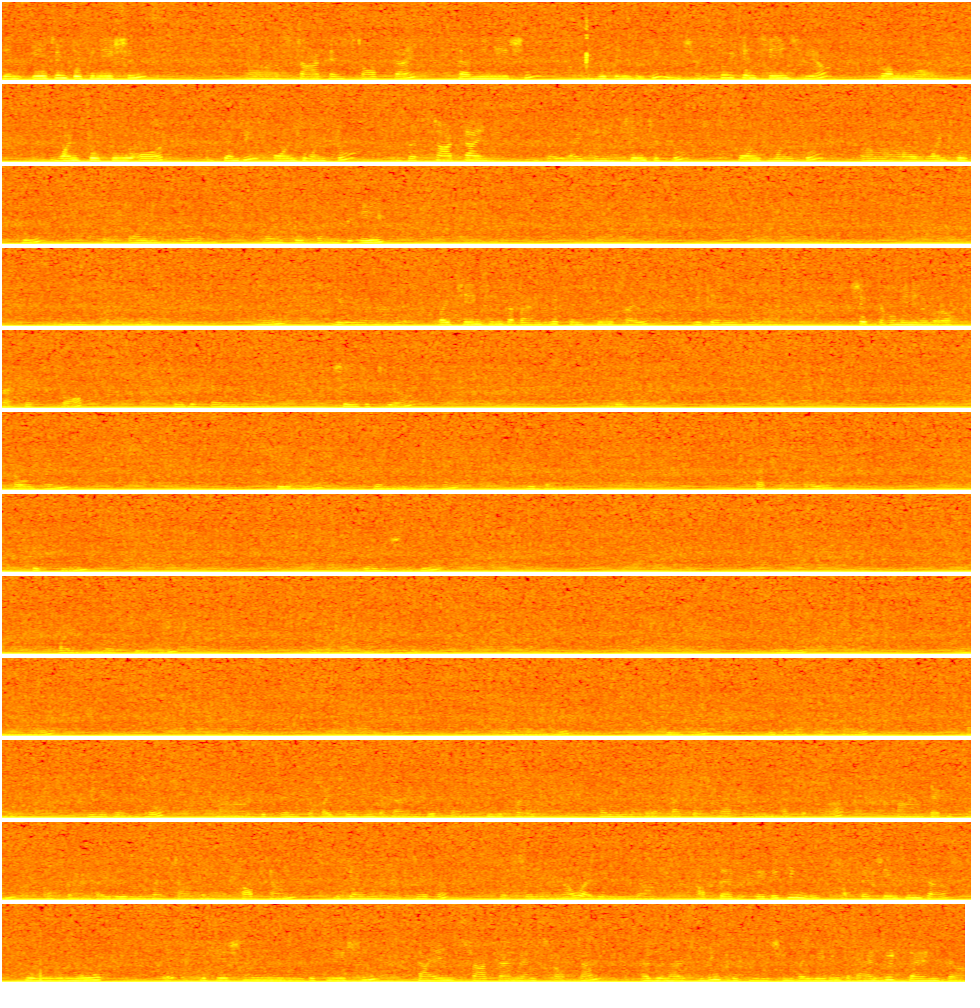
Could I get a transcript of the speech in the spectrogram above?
then agent definitions, uh, start and stop time, termination, within will be mentioned. So you can change here from uh, 1 to 2 or it can be 0.12. The start time, so I can change it to 0.12 or uh, 1 to 2, uh, 0.12.8. changing the bandwidth and two sides we can check the how many number of packets drop. So we can uh, change it here. This thousand kb represent by changing the bandwidth and queue size how many number of packets how many packets are uh, that we can program by varying the start and stop time we can declare the so now I will uh, after editing after changing the to node application definition time start time and stop time as well as link definition by varying the bandwidth and uh,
